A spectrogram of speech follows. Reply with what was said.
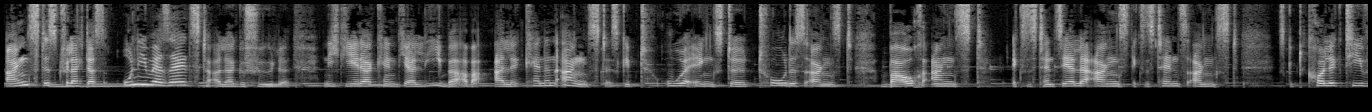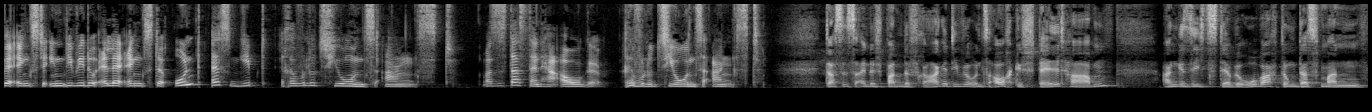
Angst ist vielleicht das universellste aller Gefühle. Nicht jeder kennt ja Liebe, aber alle kennen Angst. Es gibt Urängste, Todesangst, Bauchangst, existenzielle Angst, Existenzangst. Es gibt kollektive Ängste, individuelle Ängste und es gibt Revolutionsangst. Was ist das denn, Herr Auge? Revolutionsangst. Das ist eine spannende Frage, die wir uns auch gestellt haben angesichts der Beobachtung, dass man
